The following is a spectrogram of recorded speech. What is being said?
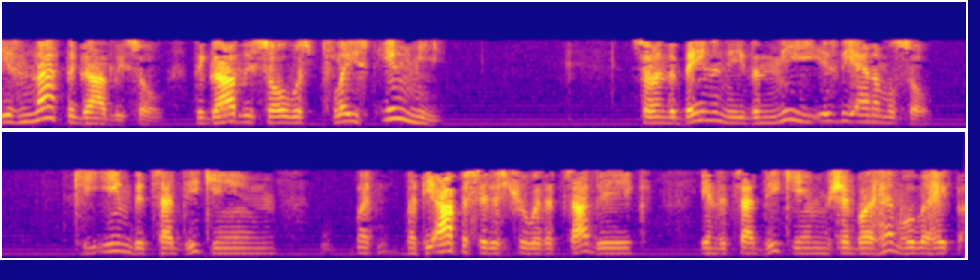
is not the godly soul. The godly soul was placed in me. So in the Beinani, the me is the animal soul. Ki'im b'tzadikim, but, but the opposite is true with the tzaddik. In the tzaddikim, shebahem hu lehepach.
